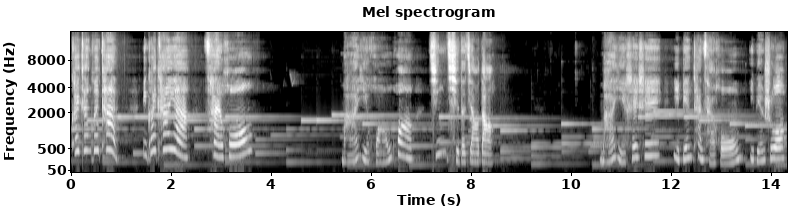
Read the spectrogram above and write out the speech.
快看快看，你快看呀，彩虹！蚂蚁黄黄。惊奇地叫道：“蚂蚁嘿嘿，一边看彩虹一边说：‘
